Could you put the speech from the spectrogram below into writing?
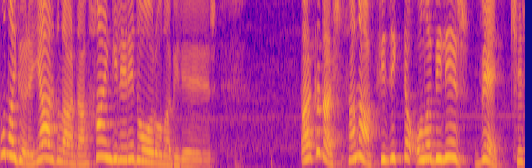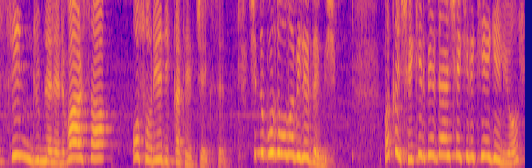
Buna göre yargılardan hangileri doğru olabilir? Arkadaş sana fizikte olabilir ve kesin cümleleri varsa o soruya dikkat edeceksin. Şimdi burada olabilir demiş. Bakın şekil birden şekil 2'ye geliyor.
